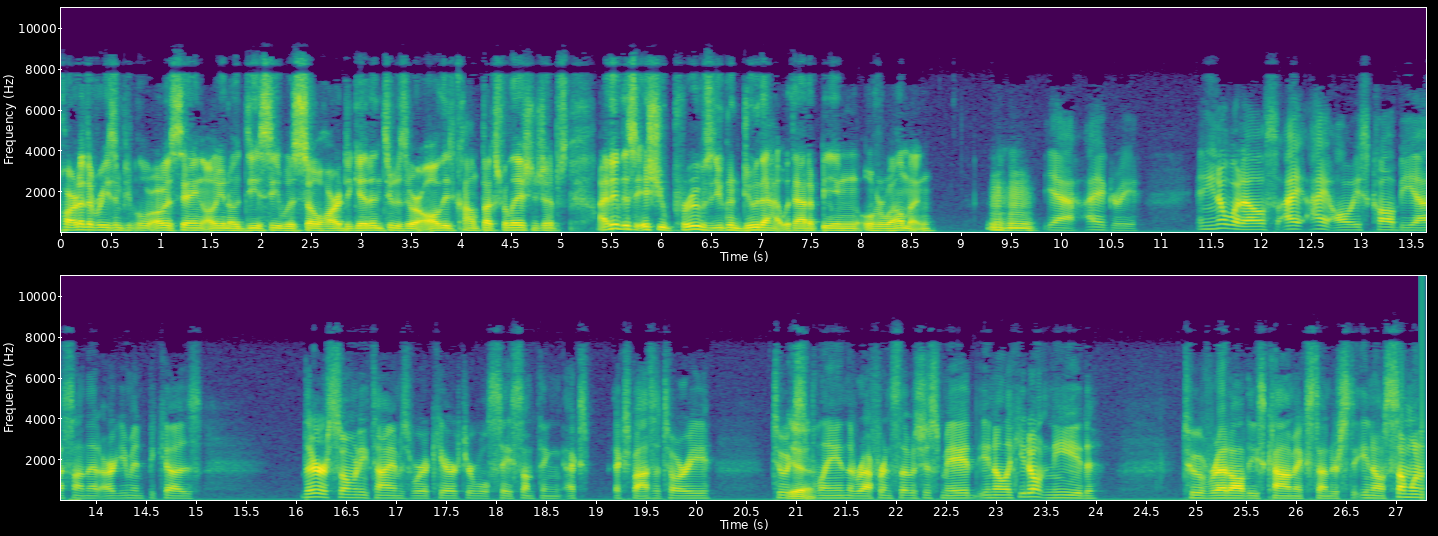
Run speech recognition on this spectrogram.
part of the reason people were always saying, "Oh, you know, DC was so hard to get into because there were all these complex relationships." I think this issue proves that you can do that without it being overwhelming. hmm Yeah, I agree. And you know what else? I, I always call BS on that argument because there are so many times where a character will say something ex- expository to Yeah. explain the reference that was just made. You know, like you don't need to have read all these comics to understand. You know, someone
